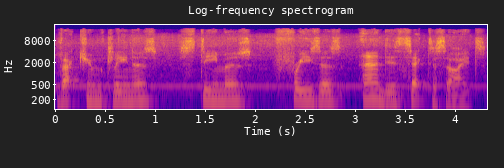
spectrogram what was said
vacuum cleaners, steamers, freezers, and insecticides.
